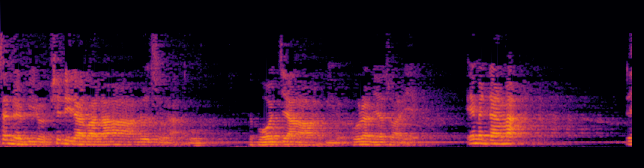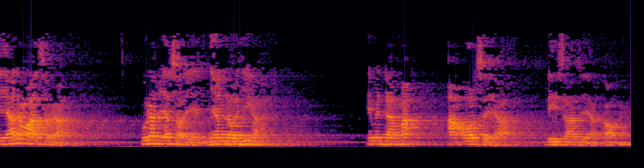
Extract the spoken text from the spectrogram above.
ဆက်နွယ်ပြီးတော့ဖြစ်နေတာပါလားလို့ဆိုတာကိုသဘောကျပြီးတော့ဘုရားမြတ်စွာရဲ့အမတန်မှတရားဓမ္မဆိုတာဘုရားမြတ်စွာရဲ့ဉာဏ်တော်ကြီးဟာအမတန်မှအံ့ဩစရာ လေးစားစရာကောင်းတယ်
